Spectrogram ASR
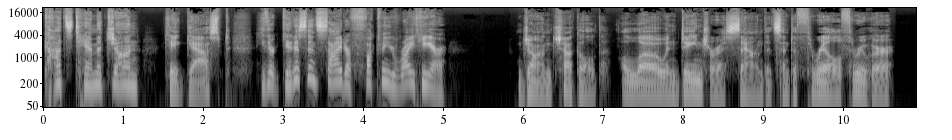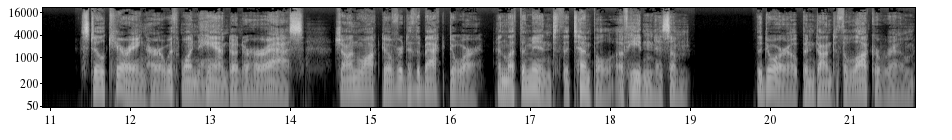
God's damn it, John, Kate gasped. Either get us inside or fuck me right here. John chuckled, a low and dangerous sound that sent a thrill through her. Still carrying her with one hand under her ass, John walked over to the back door and let them into the temple of hedonism. The door opened onto the locker room,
